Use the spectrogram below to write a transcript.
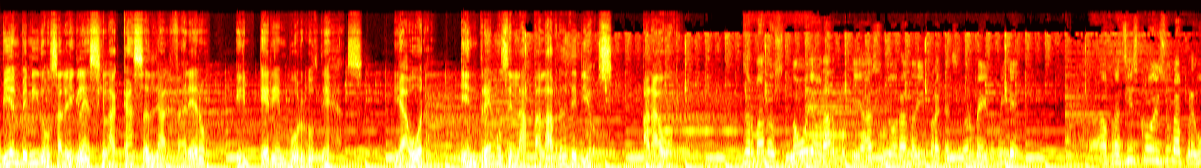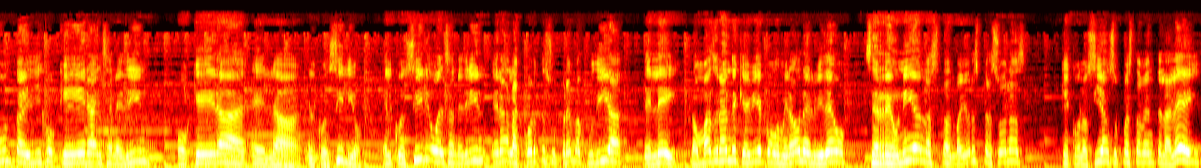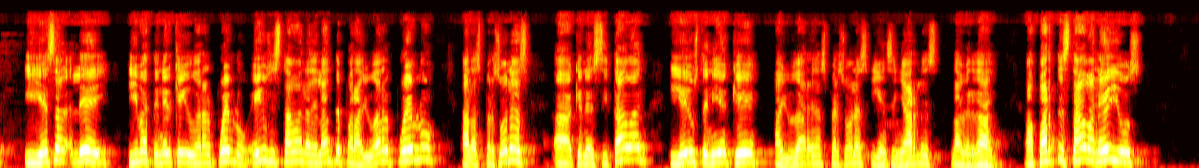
Bienvenidos a la iglesia La Casa del Alfarero en Edimburgo, Texas. Y ahora, entremos en la palabra de Dios para hoy. Hermanos, no voy a orar porque ya estuve orando ahí para que el Señor me ilumine. A Francisco hizo una pregunta y dijo que era el Sanedrín o qué era el, ah, el concilio. El concilio o el Sanedrín era la Corte Suprema Judía de ley, lo más grande que había, como miraron en el video, se reunían las, las mayores personas que conocían supuestamente la ley y esa ley iba a tener que ayudar al pueblo. Ellos estaban adelante para ayudar al pueblo, a las personas ah, que necesitaban y ellos tenían que ayudar a esas personas y enseñarles la verdad. Aparte estaban ellos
